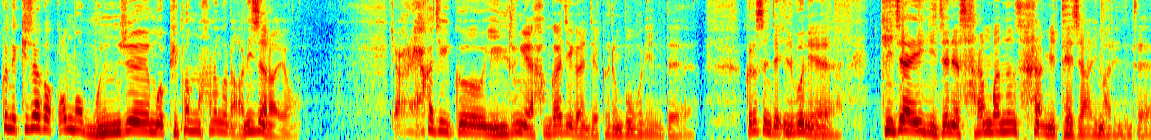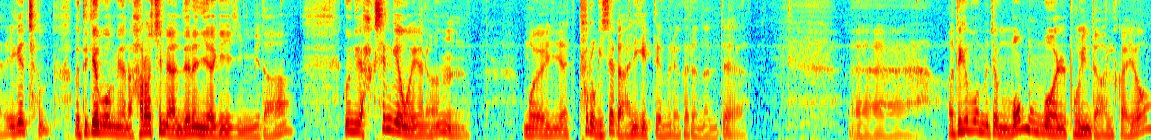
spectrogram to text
근데 기자가 꼭 뭐 문제 뭐 비판만 하는 건 아니잖아요. 여러 가지 그 일 중에 한 가지가 이제 그런 부분인데 그래서 이제 일본에 기자이기 전에 사랑받는 사람이 되자 이 말인데 이게 참 어떻게 보면 하루치면 안 되는 이야기입니다. 그러니까 학생 경우에는 뭐 이제 프로 기자가 아니기 때문에 그러는데 에, 어떻게 보면 좀 몸을 보인다 할까요?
